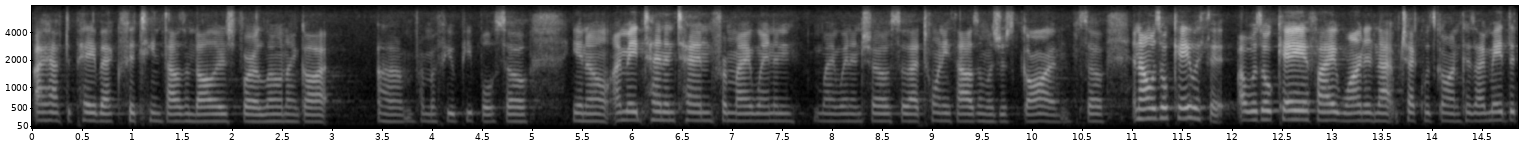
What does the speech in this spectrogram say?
I have to pay back $15,000 for a loan I got um, from a few people. So, you know, I made 10 and 10 from my win and my win and show. So that 20,000 was just gone. So, and I was okay with it. I was okay if I won and that check was gone because I made the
